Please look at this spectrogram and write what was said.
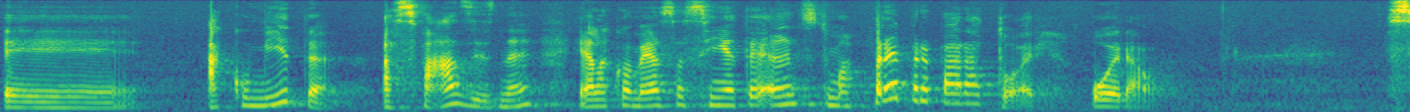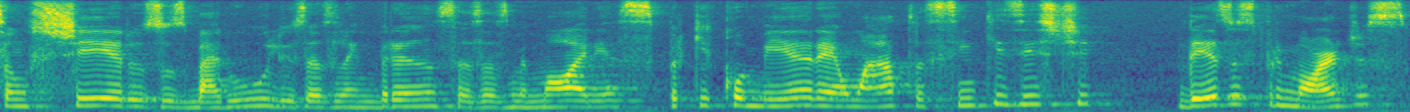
é, comida, as fases, né? Ela começa assim até antes de uma pré-preparatória oral. São os cheiros, os barulhos, as lembranças, as memórias, porque comer é um ato assim que existe desde os primórdios,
